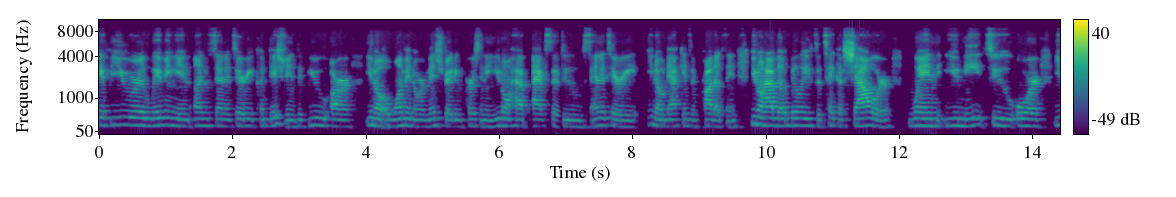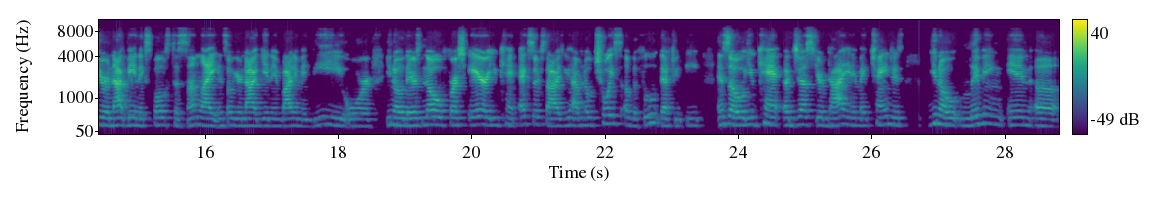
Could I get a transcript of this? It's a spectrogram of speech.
if you are living in unsanitary conditions, if you are, you know, a woman or a menstruating person and you don't have access to sanitary, you know, napkins and products and you don't have the ability to take a shower when you need to, or you're not being exposed to sunlight and so you're not getting vitamin D, or, you know, there's no fresh air, you can't exercise, you have no choice of the food that you eat. And so you can't adjust your diet and make changes you know, living in a,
